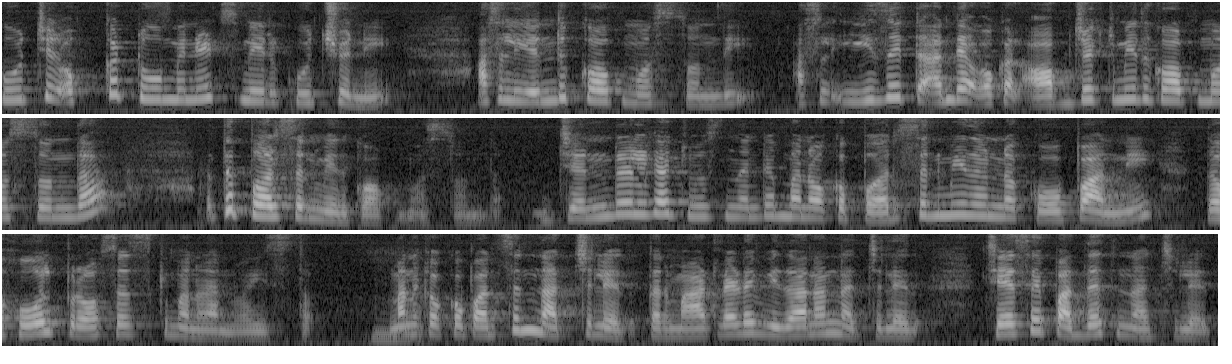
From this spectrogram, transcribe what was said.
కూర్చొని ఒక్క టూ మినిట్స్ మీరు కూర్చొని అసలు ఎందుకు కోపం వస్తుంది? అసలు ఈజిట్ అంటే ఒక ఆబ్జెక్ట్ మీద కోపం వస్తుందా? అయితే పర్సన్ మీద కోపం వస్తుందా? జనరల్గా చూసిందంటే మనం ఒక పర్సన్ మీద ఉన్న కోపాన్ని ద హోల్ ప్రాసెస్కి మనం అన్వయిస్తాం. మనకు ఒక పర్సన్ నచ్చలేదు తను మాట్లాడే విధానం నచ్చలేదు చేసే పద్ధతి నచ్చలేదు.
